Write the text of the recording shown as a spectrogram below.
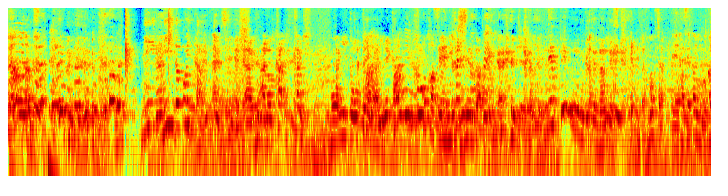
何なんですか？みみどこ行ったんってなるしああのか鍵鍵とペンが入れ替わカニングを派生にしてるからでペングって何ですか僕ちゃん、えー、派生カンニング考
